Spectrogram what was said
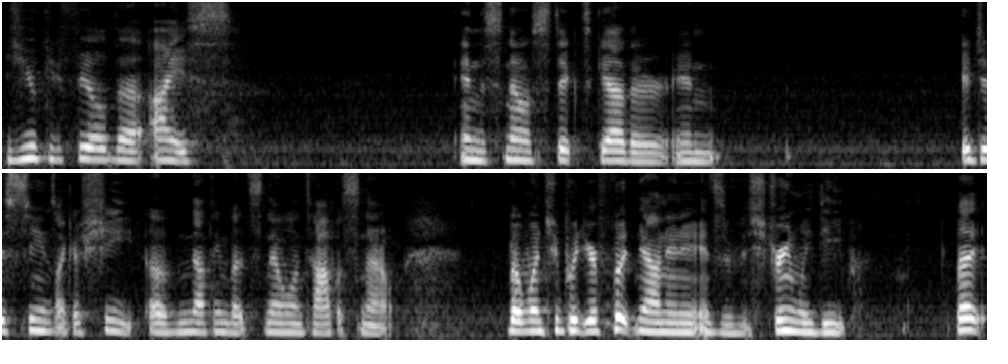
you could feel the ice and the snow stick together and it just seems like a sheet of nothing but snow on top of snow. But once you put your foot down in it, it's extremely deep. But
